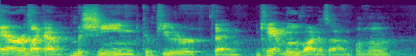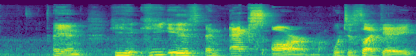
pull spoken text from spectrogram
or like a machine computer thing. He can't move on his own. And he he is an Ex-Arm, which is like a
